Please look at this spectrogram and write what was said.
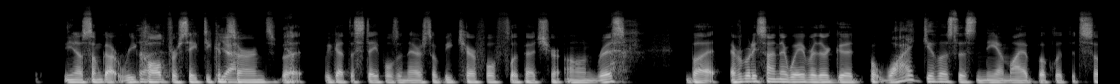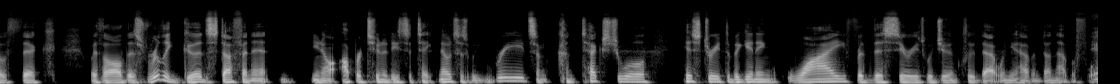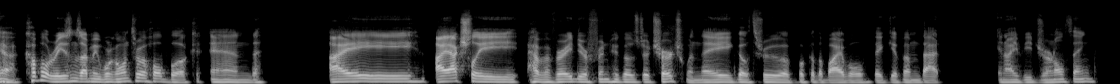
you know, some got recalled for safety yeah, concerns, but we got the staples in there. So be careful, flip at your own risk. But everybody signed their waiver, they're good. But why give us this Nehemiah booklet that's so thick with all this really good stuff in it? You know, opportunities to take notes as we read, some contextual history at the beginning. Why for this series would you include that when you haven't done that before? Yeah, a couple of reasons. I mean, we're going through a whole book, and I I actually have a very dear friend who goes to church. When they go through a book of the Bible, they give them that NIV journal thing,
